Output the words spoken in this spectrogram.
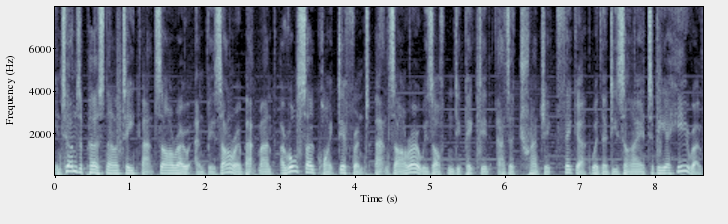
In terms of personality, Batzarro and Bizarro Batman are also quite different. Batzarro is often depicted as a tragic figure with a desire to be a hero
